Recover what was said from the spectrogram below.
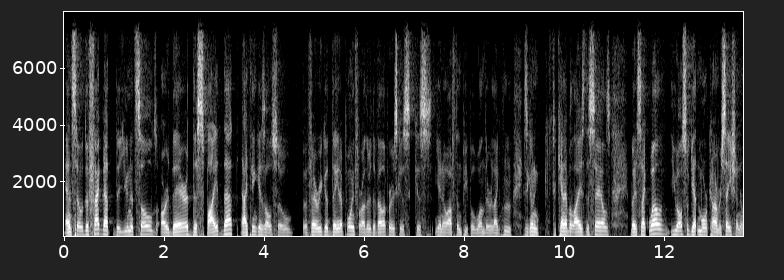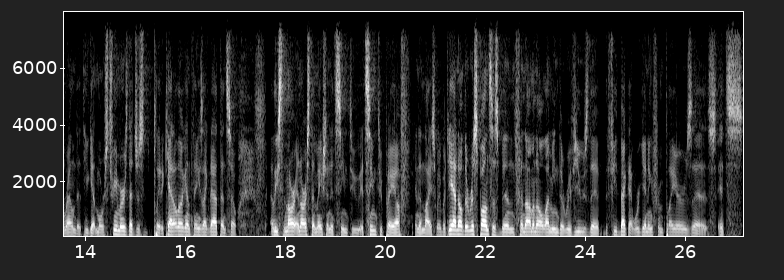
and so the fact that the unit sold are there despite that, I think is also a very good data point for other developers because because you know often people wonder like hmm is it going to cannibalize the sales? But it's like well you also get more conversation around it. You get more streamers that just play the catalog and things like that. And so at least in our in our estimation it seemed to it seemed to pay off in a nice way. But yeah no the response has been phenomenal. I mean the reviews the the feedback that we're getting from players is it's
